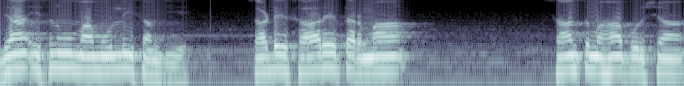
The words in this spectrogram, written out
ਜਾਂ ਇਸ ਨੂੰ ਮਾਮੂਲੀ ਸਮਝੀਏ। ਸਾਡੇ ਸਾਰੇ ਧਰਮਾਂ, ਸੰਤ ਮਹਾਪੁਰਸ਼ਾਂ,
